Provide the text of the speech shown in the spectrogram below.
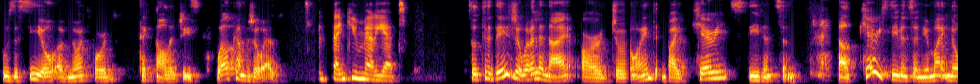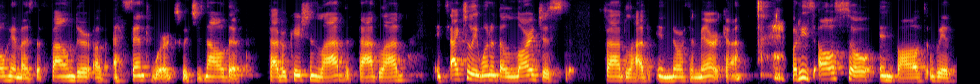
who's the CEO of North Forge Technologies. Welcome, Joelle. Thank you, Mariette. So today, Joelle and I are joined by Kerry Stevenson. Now, Kerry Stevenson, you might know him as the founder of AssentWorks, which is now the fabrication lab, the Fab Lab. It's actually one of the largest Fab Lab in North America. But he's also involved with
